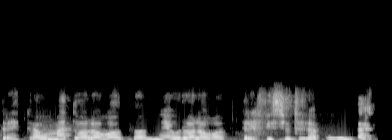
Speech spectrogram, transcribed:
tres traumatólogos, dos neurólogos, tres fisioterapeutas.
